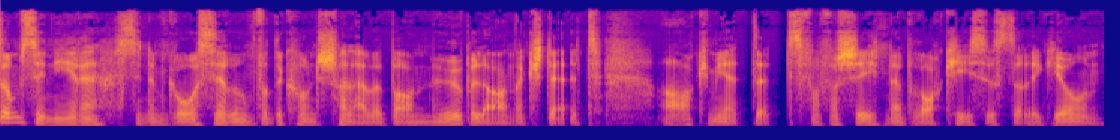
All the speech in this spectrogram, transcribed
Zum Sinieren sind im grossen Raum von der Kunsthalle auch ein paar Möbel angestellt, angemietet von verschiedenen Brockis aus der Region.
